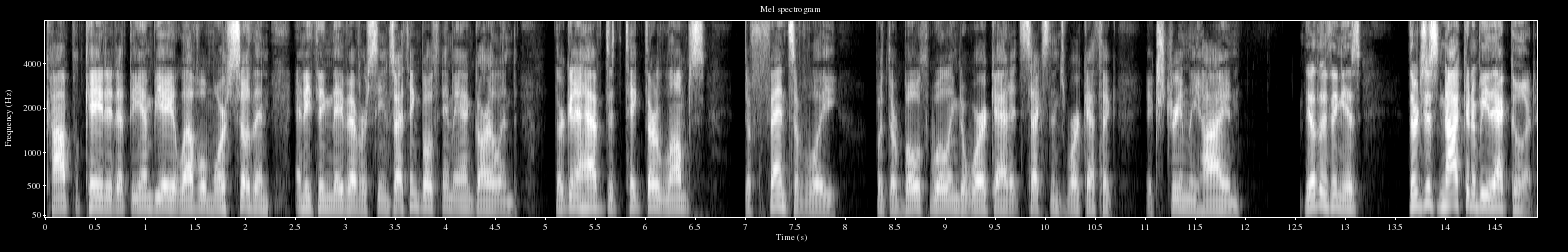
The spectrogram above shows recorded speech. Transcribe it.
complicated at the NBA level more so than anything they've ever seen. So I think both him and Garland, they're going to have to take their lumps defensively, but they're both willing to work at it. Sexton's work ethic extremely high and the other thing is they're just not going to be that good.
